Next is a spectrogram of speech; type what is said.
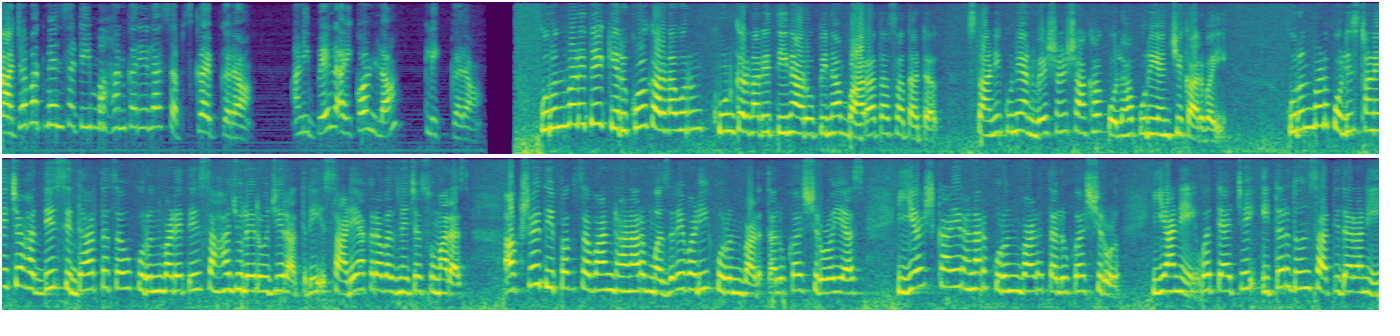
ताज्या बातम्यांसाठी महान करेला सबस्क्राईब करा आणि बेल आयकॉनला क्लिक करा. कुरुंदवाड येथे किरकोळ कारणावरून खून करणारे तीन आरोपींना बारा तासात अटक. स्थानिक गुन्हे अन्वेषण शाखा कोल्हापूर यांची कारवाई. कुरुंदवाड पोलीस ठाण्याच्या हद्दीत सिद्धार्थ चौक कुरुंदवाड येथे सहा जुलै रोजी रात्री साडे अकरा वाजण्याच्या सुमारास अक्षय दीपक चव्हाण राहणार मजरेवाडी कुरुंदवाड तालुका शिरोळ यास यश काळे राहणार कुरुंदवाड तालुका शिरोळ. याने व त्याचे इतर दोन साथीदारांनी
